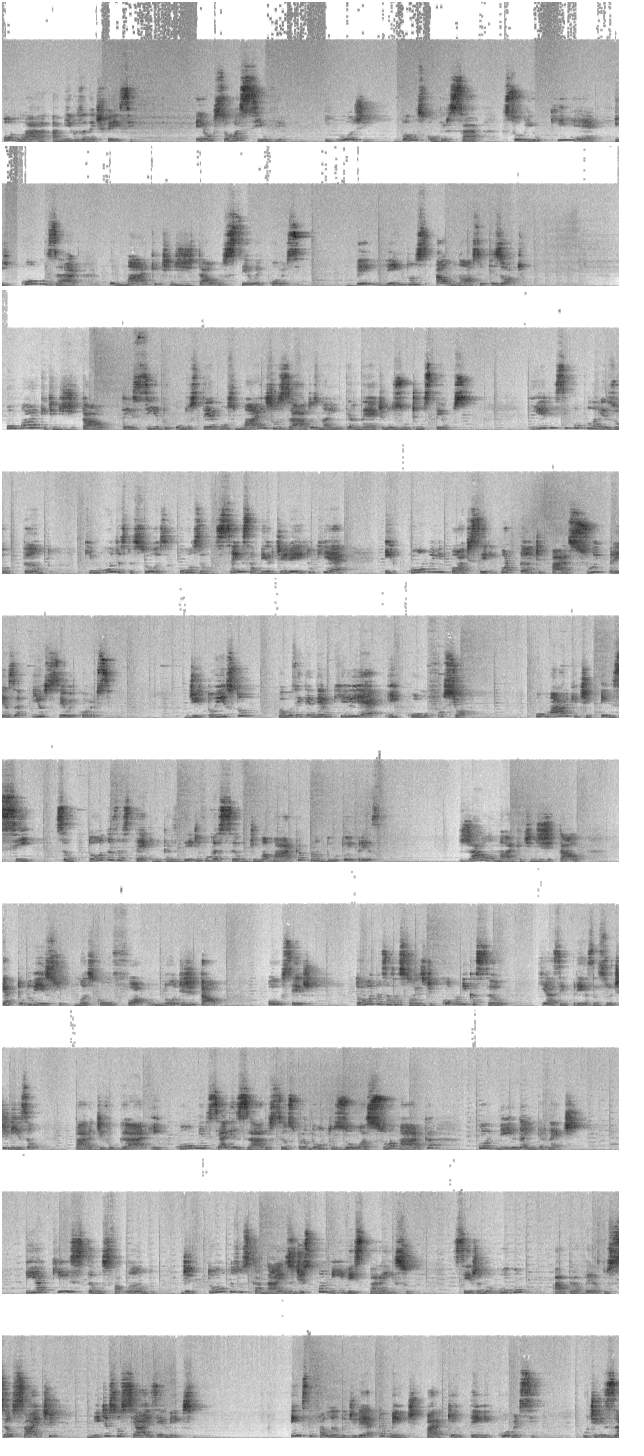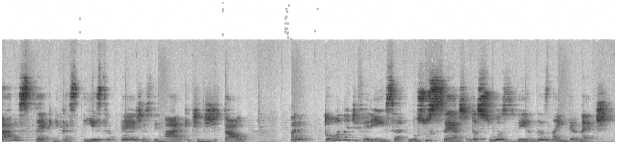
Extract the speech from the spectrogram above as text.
Olá, amigos da Netface. Eu sou a Silvia e hoje vamos conversar sobre o que é e como usar o marketing digital no seu e-commerce. Bem-vindos ao nosso episódio. O marketing digital tem sido um dos termos mais usados na internet nos últimos tempos. E ele se popularizou tanto que muitas pessoas usam sem saber direito o que é e como ele pode ser importante para a sua empresa e o seu e-commerce. Dito isto, vamos entender o que ele é e como funciona. O marketing em si são todas as técnicas de divulgação de uma marca, produto ou empresa. Já o marketing digital é tudo isso, mas com o foco no digital, ou seja, todas as ações de comunicação que as empresas utilizam para divulgar e comercializar os seus produtos ou a sua marca por meio da internet. E aqui estamos falando de todos os canais disponíveis para isso, seja no Google, através do seu site, mídias sociais e e-mails. Em se falando diretamente para quem tem e-commerce, utilizar as técnicas e estratégias de marketing digital farão toda a diferença no sucesso das suas vendas na internet.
